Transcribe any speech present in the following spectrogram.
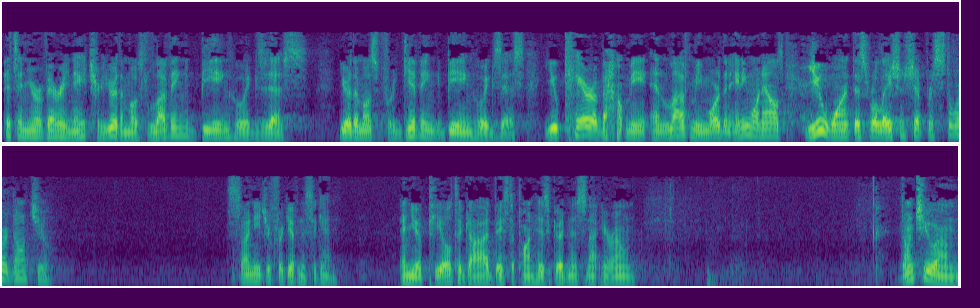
it's in your very nature. You're the most loving being who exists. You're the most forgiving being who exists. You care about me and love me more than anyone else. You want this relationship restored, don't you? So I need your forgiveness again. And you appeal to God based upon His goodness, not your own. Don't you, um,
